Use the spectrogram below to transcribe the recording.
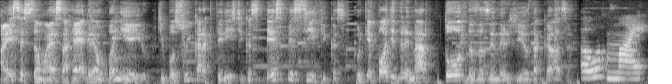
A exceção a essa regra é o banheiro, que possui características específicas, porque pode drenar todas as energias da casa. Oh my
